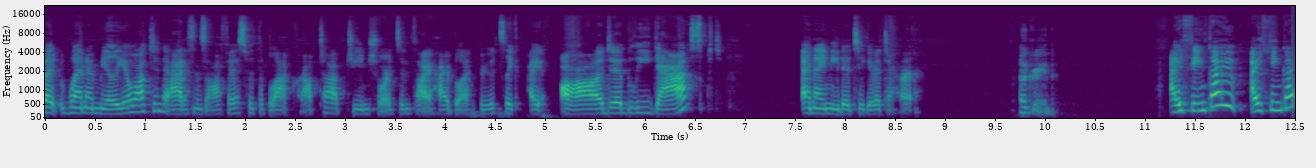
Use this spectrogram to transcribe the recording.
But when Amelia walked into Addison's office with the black crop top, jean shorts, and thigh high black boots, like I audibly gasped and I needed to give it to her. Agreed. I think I I think I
